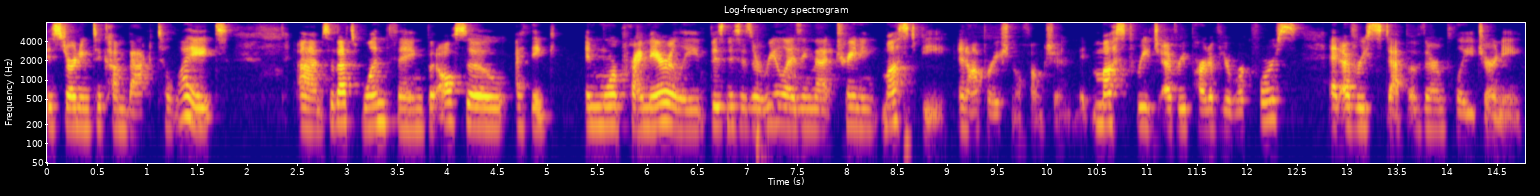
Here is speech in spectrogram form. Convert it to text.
is starting to come back to light Um, so that's one thing. But also, I think, and more primarily, businesses are realizing that training must be an operational function. It must reach every part of your workforce at every step of their employee journey.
